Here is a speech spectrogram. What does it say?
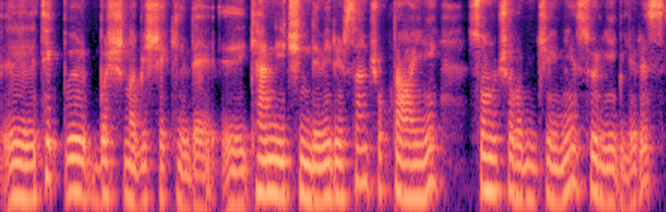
e, tek başına bir şekilde e, kendi içinde verirsen çok daha iyi sonuç alabileceğini söyleyebiliriz.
